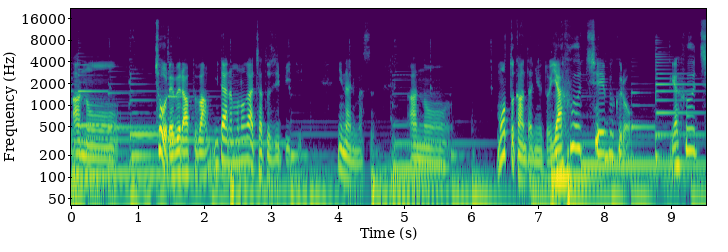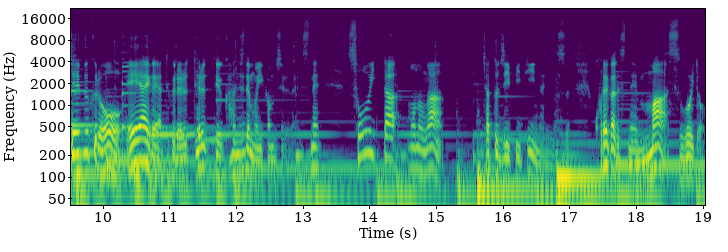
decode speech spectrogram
あのー超レベルアップ版みたいなものがチャット GPT になります。あの、もっと簡単に言うと、Yahoo 知恵袋、Yahoo 知恵袋を AI がやってくれるてるっていう感じでもいいかもしれないですね。そういったものがチャット GPT になります。これがですね、まあすごいと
